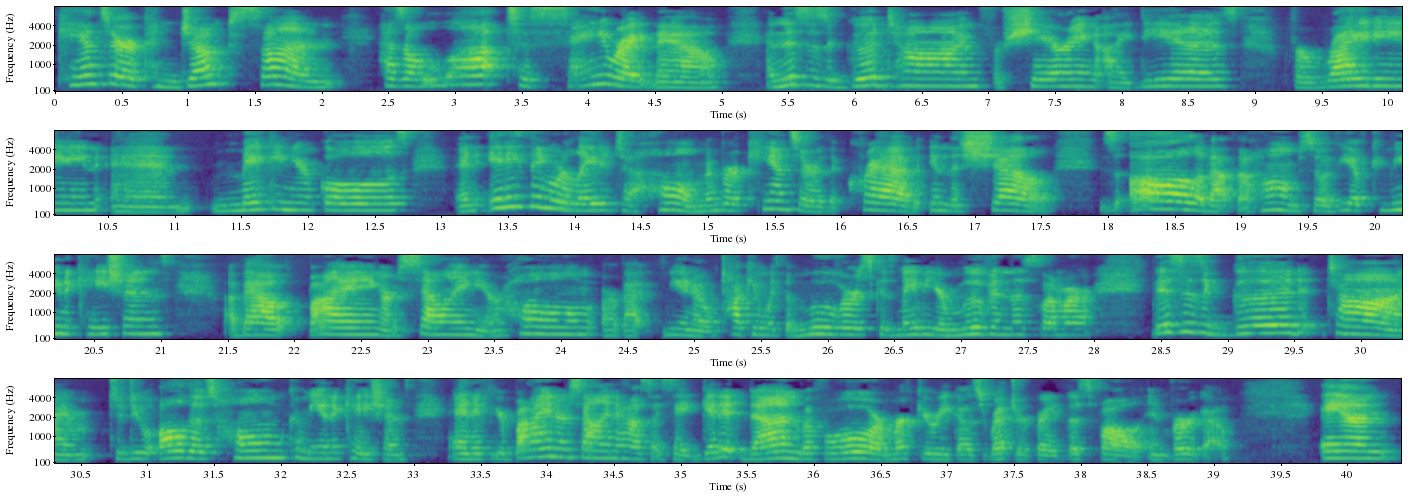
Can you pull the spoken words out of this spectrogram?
Cancer conjunct Sun has a lot to say right now. And this is a good time for sharing ideas, for writing and making your goals and anything related to home. Remember, Cancer, the crab in the shell, is all about the home. So if you have communications about buying or selling your home or about, you know, talking with the movers because maybe you're moving this summer. This is a good time to do all those home communications. And if you're buying or selling a house, I say get it done before Mercury goes retrograde this fall in Virgo. And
